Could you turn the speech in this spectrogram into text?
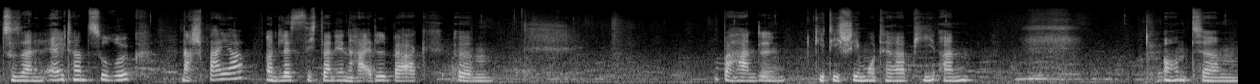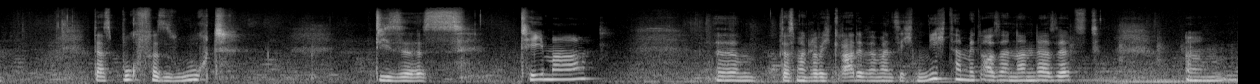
zu seinen Eltern zurück nach Speyer und lässt sich dann in Heidelberg ähm, behandeln geht die Chemotherapie an. Und ähm, das Buch versucht, dieses Thema ähm, dass man, glaube ich, gerade wenn man sich nicht damit auseinandersetzt, ähm,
